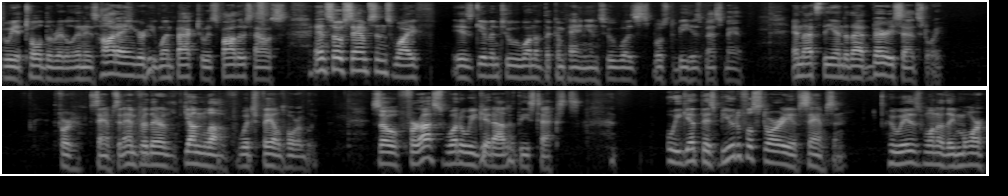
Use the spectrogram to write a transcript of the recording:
who he had told the riddle. In his hot anger, he went back to his father's house, and so Samson's wife is given to one of the companions who was supposed to be his best man. And that's the end of that very sad story for Samson and for their young love, which failed horribly. So, for us, what do we get out of these texts? We get this beautiful story of Samson, who is one of the more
